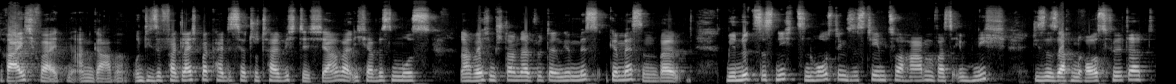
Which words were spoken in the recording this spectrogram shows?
Reichweitenangabe. Und diese Vergleichbarkeit ist ja total wichtig, ja, weil ich ja wissen muss, nach welchem Standard wird denn gemessen, weil mir nützt es nichts, ein Hosting-System zu haben, was eben nicht diese Sachen rausfiltert.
